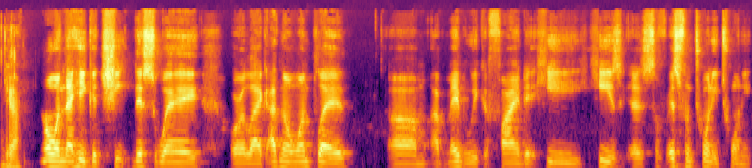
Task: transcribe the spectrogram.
Yeah. Knowing that he could cheat this way, or like I know one play, um, maybe we could find it. He he's it's, it's from 2020.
